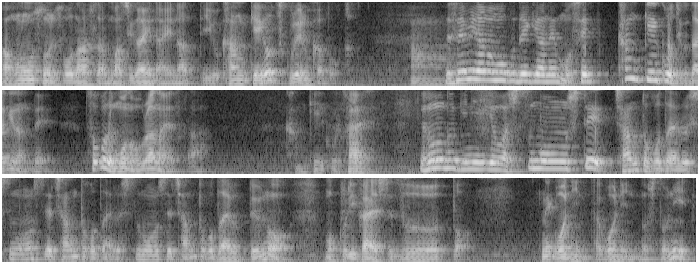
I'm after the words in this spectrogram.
あこの人に相談したら間違いないなっていう関係を作れるかどうか。でセミナーの目的はねもうせ関係構築だけなんでそこで物を売らないですから。関係構築。はいでその時に要は質問してちゃんと答える質問してちゃんと答える質問してちゃんと答えるっていうのをもう繰り返してずっと、ね、5人た5人の人に1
